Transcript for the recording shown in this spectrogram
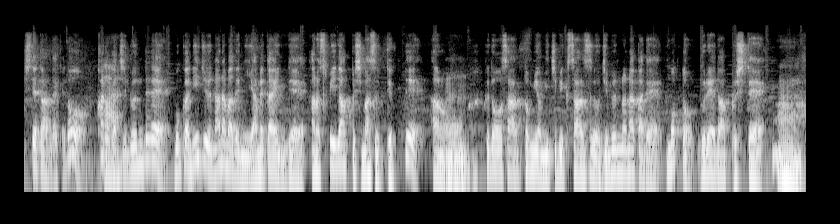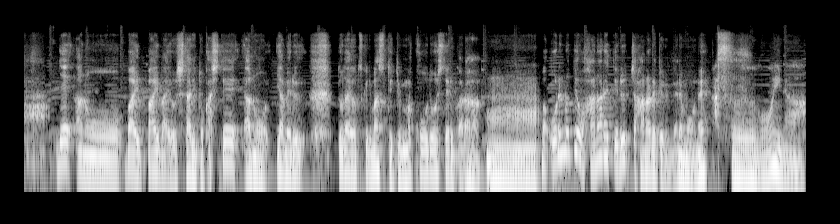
してたんだけど彼が自分で、はい、僕は27までに辞めたいんであのスピードアップしますって言ってあの、うん、不動産富を導く算数を自分の中でもっとグレードアップして、うん、であの売買をしたりとかしてあの辞める土台を作りますって言って、まあ、行動してるから、うん、まあ、俺の手を離れてるっちゃ離れてるんだよねもうね。すごいな。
